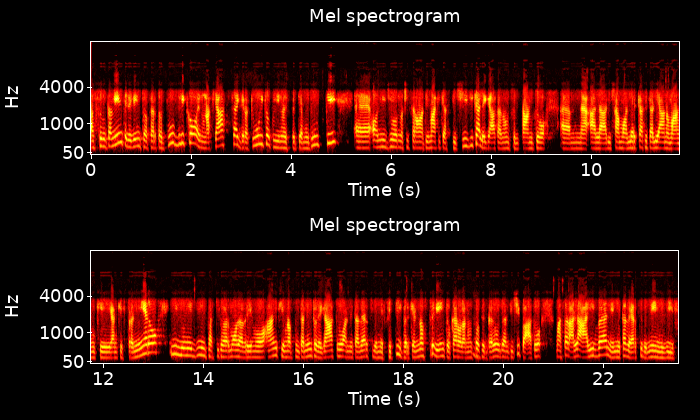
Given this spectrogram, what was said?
Assolutamente, l'evento è aperto al pubblico, è in una piazza, è gratuito, quindi noi aspettiamo tutti. Eh, ogni giorno ci sarà una tematica specifica legata non soltanto ehm, alla, diciamo, al mercato italiano ma anche, anche, straniero. Il lunedì in particolar modo avremo anche un appuntamento legato al metaverso dell'NFT perché il nostro evento, Carola non so se te l'avevo già anticipato, ma sarà live nel metaverso del Nemesis.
